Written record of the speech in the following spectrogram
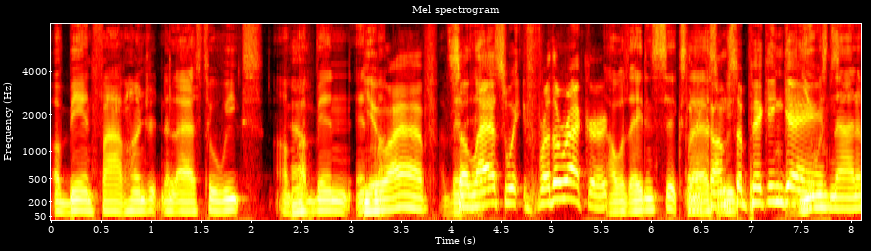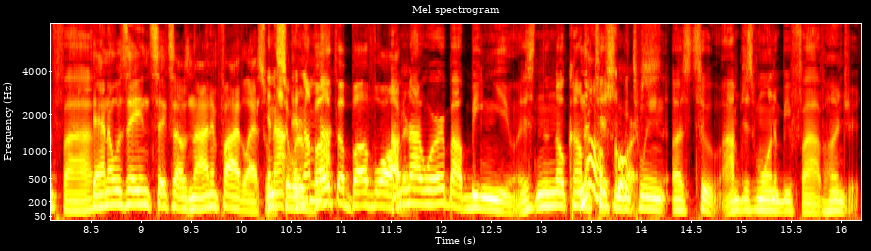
of being 500 in the last two weeks. I've, Yeah. I've been in. you my- have. I've been- So last week, for the record, I was eight and six when it comes week. to picking games, you was nine and five. Tana was eight and six. I was nine and five last week. I- so we're I'm both not- above water. I'm not worried about beating you. There's no competition course. between us two. I'm just want to be 500.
